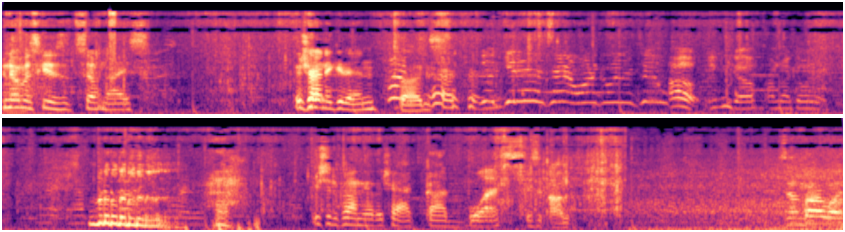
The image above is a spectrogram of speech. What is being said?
No mosquitoes. It's so nice. They're trying to get in. Bugs. Dude, get in the train. I want to go in there too. Oh, you can go. I'm not going. In. We should have put on the other track. God bless. Is it on? Far one.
